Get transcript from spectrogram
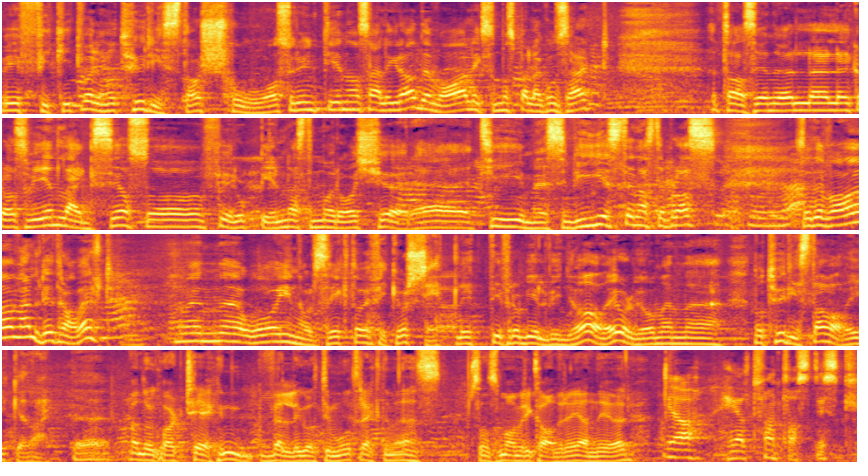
Vi fikk ikke være noen turister og se oss rundt i noe særlig grad. Det var liksom å spille konsert. Ta seg en øl eller et glass vin, legge seg, og så fyre opp bilen neste morgen og kjøre timevis til neste plass. Så det var veldig travelt. Men, òg innholdsrikt. Og vi fikk jo sett litt fra bilvinduet, da, det gjorde vi jo, men eh, noen turister var det ikke, nei. Det, Men dere var tatt veldig godt imot, regner med, sånn som amerikanere gjerne gjør. Ja, helt fantastisk.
